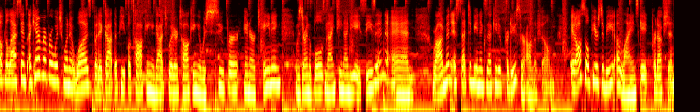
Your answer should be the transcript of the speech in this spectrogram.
of The Last Dance? I can't remember which one it was, but it got the people talking, it got Twitter talking. It was super entertaining. It was during the Bulls 1998 season, and Rodman is set to be an executive producer on the film. It also appears to be a Lionsgate production.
